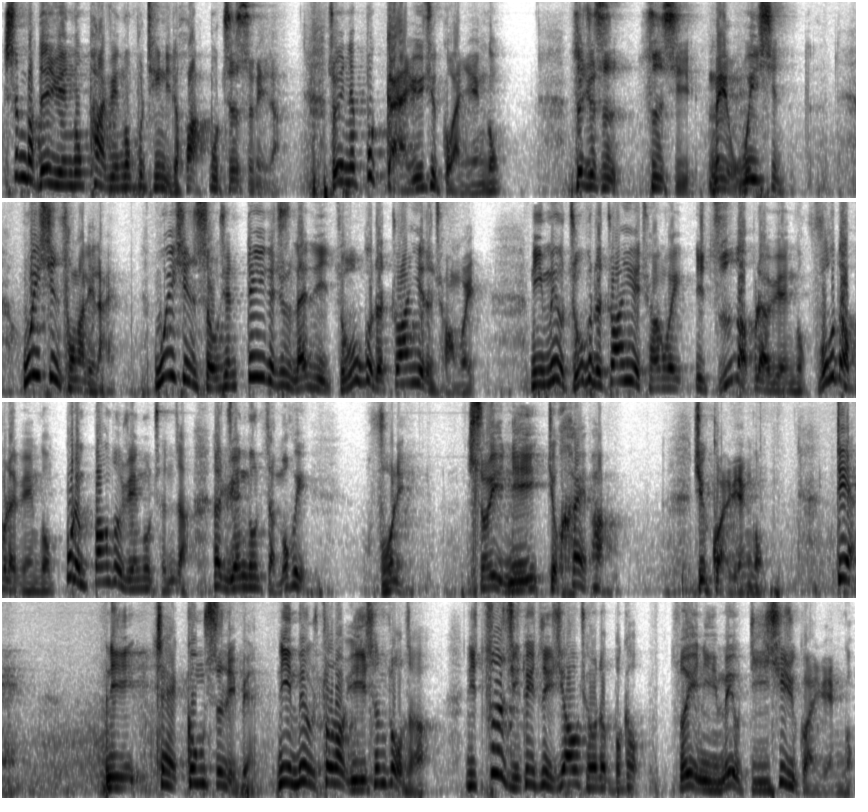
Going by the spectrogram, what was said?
生怕得罪员工，怕员工不听你的话，不支持你的，所以呢，不敢于去管员工，这就是自己没有威信。威信从哪里来？威信首先第一个就是来自于足够的专业的权威。你没有足够的专业权威，你指导不了员工，辅导不了员工，不能帮助员工成长，那员工怎么会服你？所以你就害怕去管员工。第二，你在公司里边，你没有做到以身作则，你自己对自己要求的不够，所以你没有底气去管员工。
